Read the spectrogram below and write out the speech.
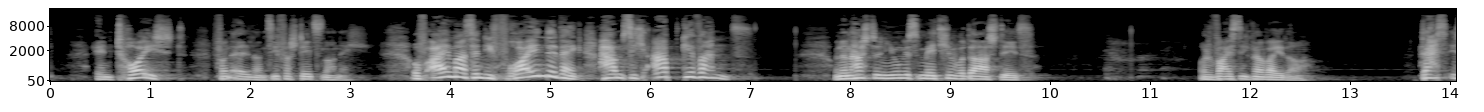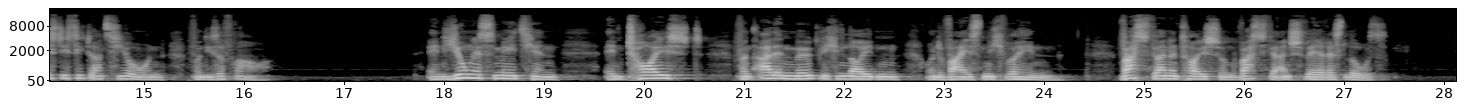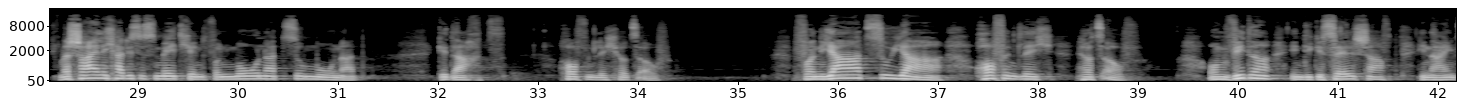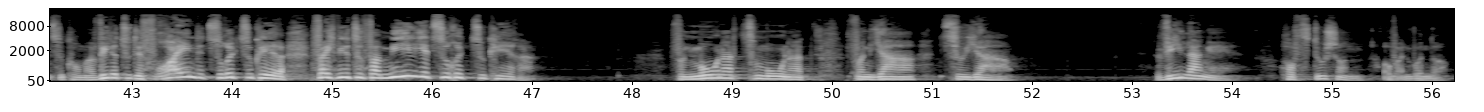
enttäuscht von Eltern. Sie versteht es noch nicht. Auf einmal sind die Freunde weg, haben sich abgewandt. Und dann hast du ein junges Mädchen, wo da steht und weiß nicht mehr weiter. Das ist die Situation von dieser Frau. Ein junges Mädchen, enttäuscht von allen möglichen Leuten und weiß nicht wohin. Was für eine Enttäuschung, was für ein schweres Los. Wahrscheinlich hat dieses Mädchen von Monat zu Monat gedacht, hoffentlich hört's auf. Von Jahr zu Jahr, hoffentlich hört's auf. Um wieder in die Gesellschaft hineinzukommen, wieder zu den Freunden zurückzukehren, vielleicht wieder zur Familie zurückzukehren. Von Monat zu Monat, von Jahr zu Jahr. Wie lange hoffst du schon auf ein Wunder?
